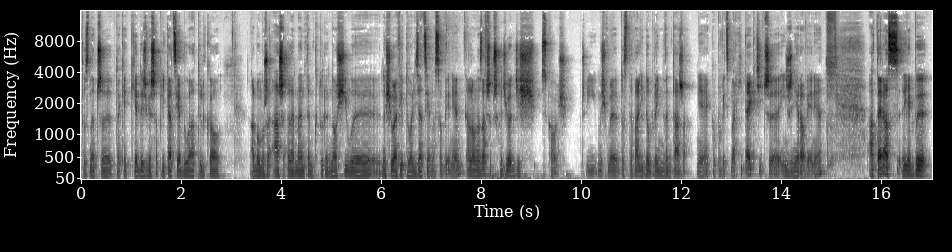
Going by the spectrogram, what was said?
To znaczy, tak jak kiedyś, wiesz, aplikacja była tylko albo może aż elementem, który nosiły, nosiła wirtualizacja na sobie, nie? Ale ona zawsze przychodziła gdzieś skądś Czyli myśmy dostawali dobro inwentarza, nie jako powiedzmy architekci czy inżynierowie, nie? A teraz jakby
